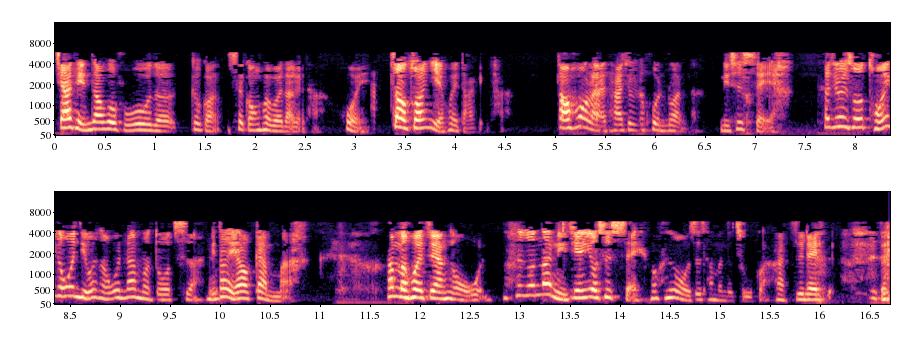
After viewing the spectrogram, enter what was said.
家庭照顾服务的各管社工会不会打给他？会。照专也会打给他。到后来他就是混乱了，你是谁啊？他就会说同一个问题为什么问那么多次啊？你到底要干嘛？他们会这样跟我问。他说：“那你今天又是谁？”我说：“我是他们的主管啊之类的。”对，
